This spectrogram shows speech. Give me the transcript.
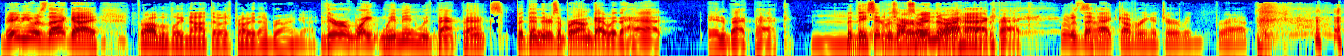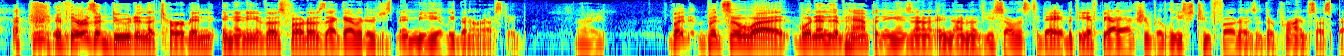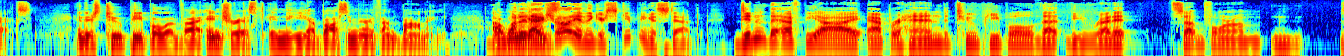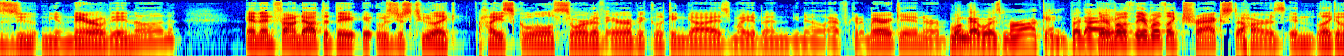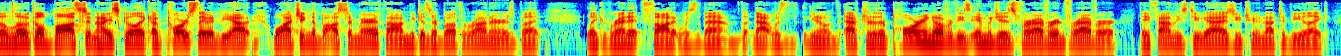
Maybe it was that guy. Probably not. Though it was probably that brown guy. there are white women with backpacks, but then there's a brown guy with a hat and a backpack. but they said it was also a a black hat? backpack. was the hat covering a turban? Perhaps. if there was a dude in the turban in any of those photos, that guy would have just immediately been arrested. right. But but so uh, what ended up happening is, I don't, and I don't know if you saw this today, but the FBI actually released two photos of their prime suspects, and there's two people of uh, interest in the uh, Boston Marathon bombing. Uh, But in actuality, I think you're skipping a step. Didn't the FBI apprehend two people that the Reddit subforum zoom, you know, narrowed in on, and then found out that they it was just two like high school sort of Arabic looking guys, might have been you know African American or one guy was Moroccan, but uh, they're both they're both like track stars in like the local Boston high school. Like, of course, they would be out watching the Boston Marathon because they're both runners. But like Reddit thought it was them. That that was you know after they're poring over these images forever and forever, they found these two guys who turned out to be like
